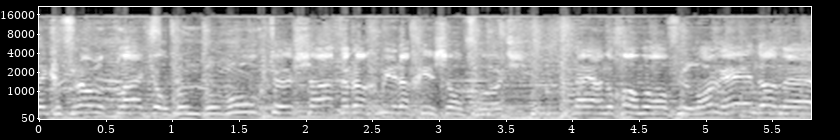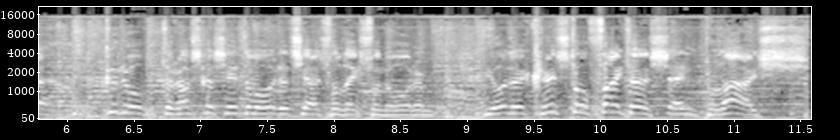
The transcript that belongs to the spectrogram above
lekker vrolijk plaatje op een bewolkte zaterdagmiddag in Zandvoort. Nou ja, nog anderhalf uur lang, hè. En dan eh, kunnen we op het terras gaan zitten worden. Dat is juist van Lex van Doorn. de Crystal Fighters en Pelage.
